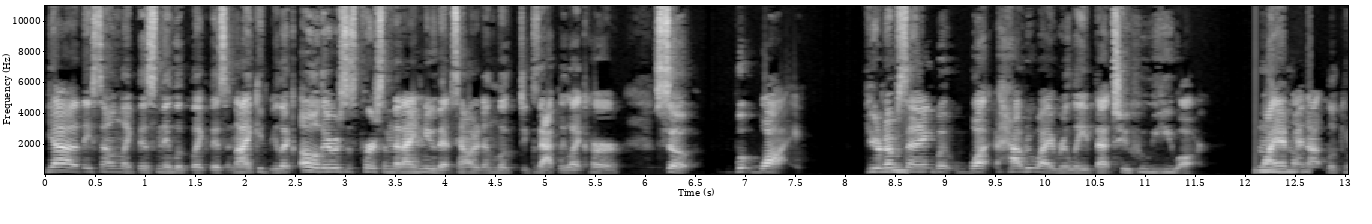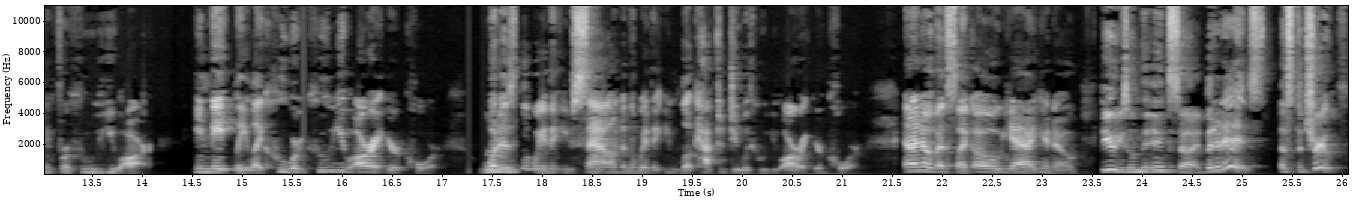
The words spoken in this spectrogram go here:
Yeah, they sound like this and they look like this. And I could be like, oh, there was this person that I knew that sounded and looked exactly like her. So, but why? You know what I'm mm-hmm. saying? But what how do I relate that to who you are? Why mm-hmm. am I mm-hmm. not looking for who you are innately, like who are, who you are at your core? What mm-hmm. is the way that you sound and the way that you look have to do with who you are at your core? And I know that's like, oh yeah, you know, beauty's on the inside, but it is. That's the truth.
